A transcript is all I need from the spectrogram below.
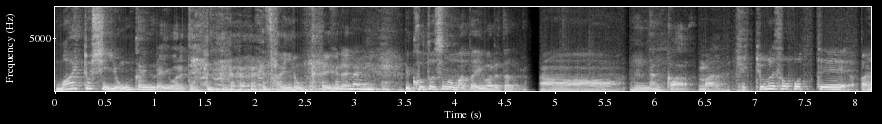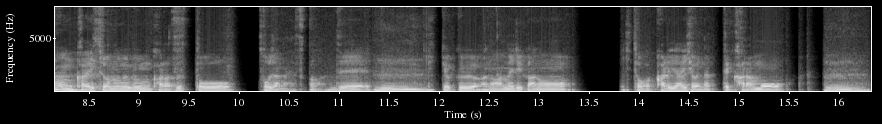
毎年4回ぐらい言われてる。34回ぐらい。そんなに？で今年もまた言われたのよ。ああうんなんか。まあ結局そこってアヤン会長の部分からずっとそうじゃないですか。でうん。結局あのアメリカの人が仮代表になってからもうん。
